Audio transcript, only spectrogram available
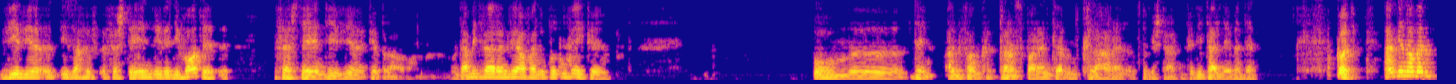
wie wir die Sache verstehen, wie wir die Worte äh, verstehen, die wir gebrauchen. Und damit wären wir auf einem guten Weg, äh, um äh, den Anfang transparenter und klarer zu gestalten für die Teilnehmenden. Gut, angenommen,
